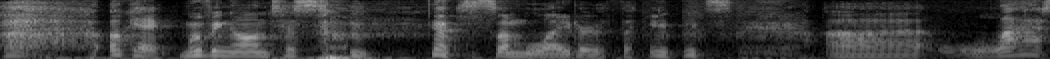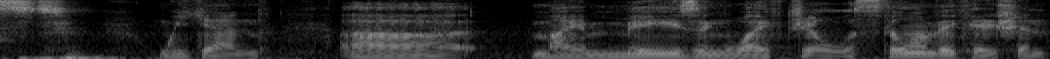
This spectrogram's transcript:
okay, moving on to some some lighter things. Uh, last weekend, uh, my amazing wife Jill was still on vacation.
